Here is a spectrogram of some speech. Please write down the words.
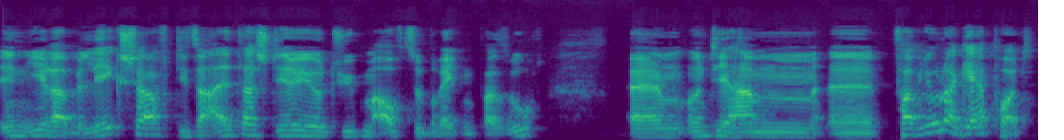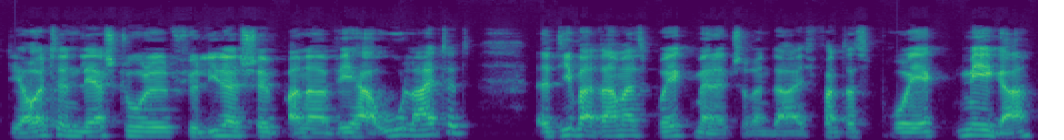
in ihrer Belegschaft diese Altersstereotypen aufzubrechen versucht. Ähm, und die haben äh, Fabiola Gerpott, die heute einen Lehrstuhl für Leadership an der WHU leitet, äh, die war damals Projektmanagerin da. Ich fand das Projekt mega.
